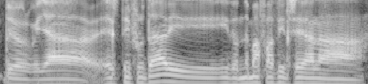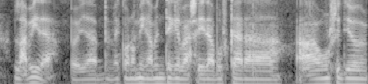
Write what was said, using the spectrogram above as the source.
yo creo que ya es disfrutar y, y donde más fácil sea la, la vida. Pero ya económicamente que vas a ir a buscar a, a un sitio...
